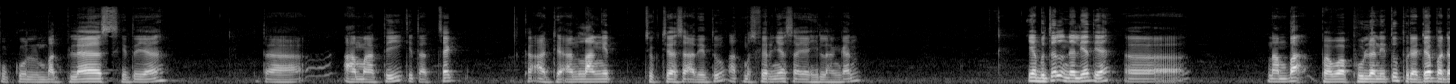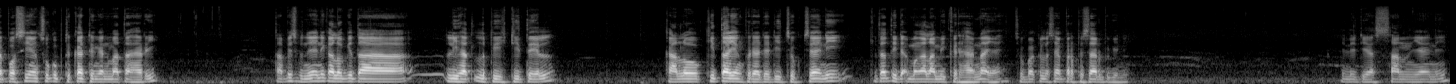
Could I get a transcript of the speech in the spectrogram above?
pukul 14 gitu ya kita amati kita cek keadaan langit Jogja saat itu atmosfernya saya hilangkan ya betul anda lihat ya uh, nampak bahwa bulan itu berada pada posisi yang cukup dekat dengan matahari tapi sebenarnya ini kalau kita lihat lebih detail kalau kita yang berada di Jogja ini kita tidak mengalami gerhana ya. Coba kalau saya perbesar begini. Ini dia sunnya ini.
